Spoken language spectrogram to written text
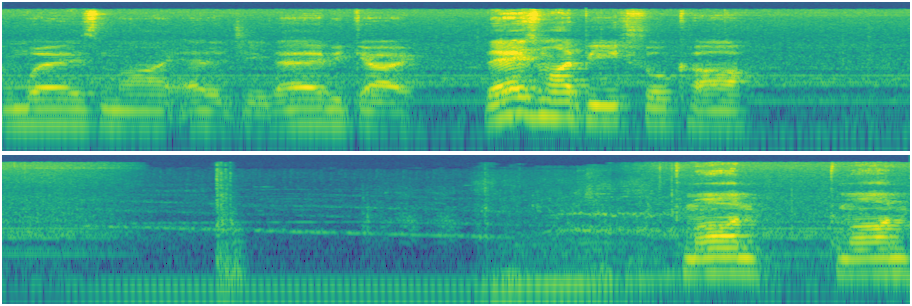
And where's my energy? There we go. There's my beautiful car. Come on. Come on.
